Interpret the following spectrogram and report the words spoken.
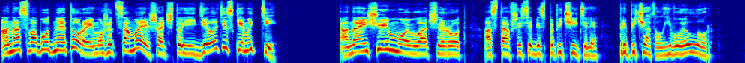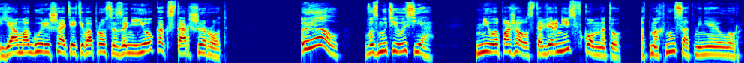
«Она свободная Тора и может сама решать, что ей делать и с кем идти». «Она еще и мой младший род, оставшийся без попечителя», — припечатал его Эллор. «Я могу решать эти вопросы за нее, как старший род». «Эл!» — возмутилась я. «Мила, пожалуйста, вернись в комнату», — отмахнулся от меня Эллор.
